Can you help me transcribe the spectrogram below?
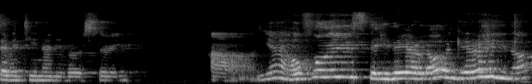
17th anniversary. Uh, yeah, hopefully stay there longer, you know.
